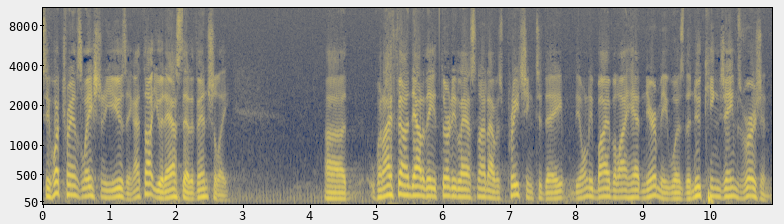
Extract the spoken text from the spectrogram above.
See, what translation are you using? I thought you would ask that eventually. Uh, when I found out at 8.30 last night I was preaching today, the only Bible I had near me was the New King James Version.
